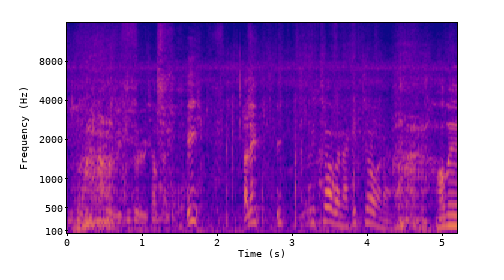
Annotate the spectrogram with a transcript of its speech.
কি করবি কি করবি? সাবধান। এই! আলিফ। কিচ্ছু হবে না কিচ্ছু হবে না। হবে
